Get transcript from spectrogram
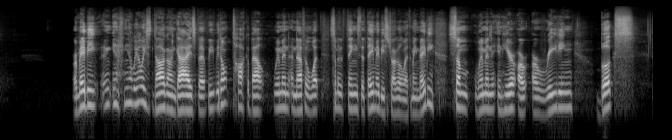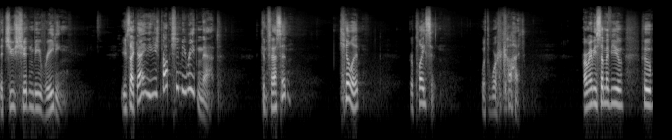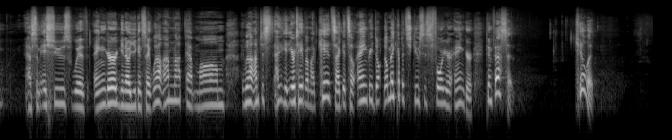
Or maybe, you know, we always dog on guys, but we, we don't talk about women enough and what some of the things that they may be struggling with. I mean, maybe some women in here are, are reading books that you shouldn't be reading. You're like, hey, you probably shouldn't be reading that. Confess it, kill it, replace it with the Word of God. Or maybe some of you who have some issues with anger, you know, you can say, Well, I'm not that mom. Well, I'm just, I get irritated by my kids. I get so angry. Don't, don't make up excuses for your anger. Confess it, kill it,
